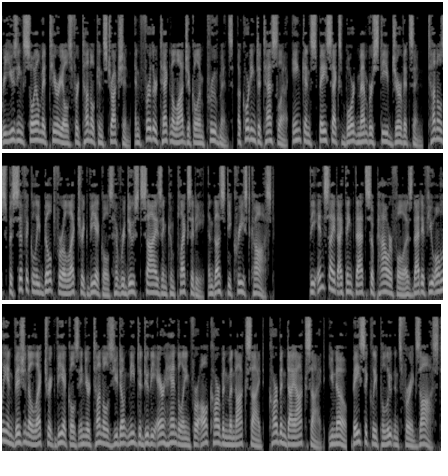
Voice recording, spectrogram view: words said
reusing soil materials for tunnel construction, and further technological improvements. According to Tesla, Inc. and SpaceX board member Steve Jurvetson, tunnels specifically built for electric vehicles have reduced size and complexity, and thus decreased cost. The insight I think that's so powerful is that if you only envision electric vehicles in your tunnels you don't need to do the air handling for all carbon monoxide, carbon dioxide, you know, basically pollutants for exhaust.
